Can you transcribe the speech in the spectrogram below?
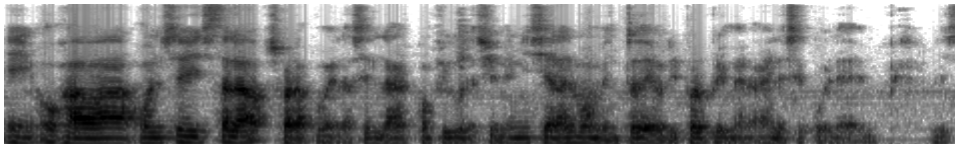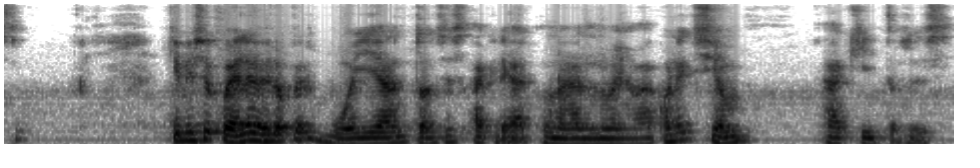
eh, o Java 11 instalados para poder hacer la configuración inicial al momento de abrir por primera vez el SQL Developer. ¿Listo? Aquí en mi SQL Developer voy a entonces a crear una nueva conexión. Aquí entonces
